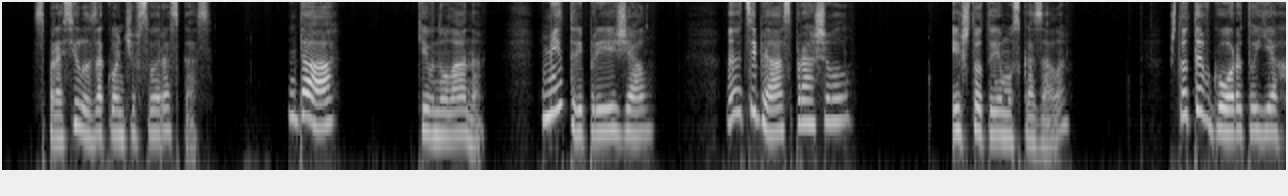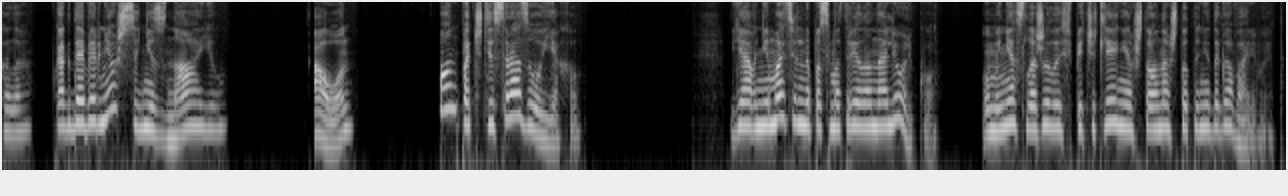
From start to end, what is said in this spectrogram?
— спросила, закончив свой рассказ. «Да», — кивнула она. «Митри приезжал. А тебя спрашивал». «И что ты ему сказала?» «Что ты в город уехала. Когда вернешься, не знаю». «А он?» «Он почти сразу уехал». Я внимательно посмотрела на Лёльку. У меня сложилось впечатление, что она что-то не договаривает.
